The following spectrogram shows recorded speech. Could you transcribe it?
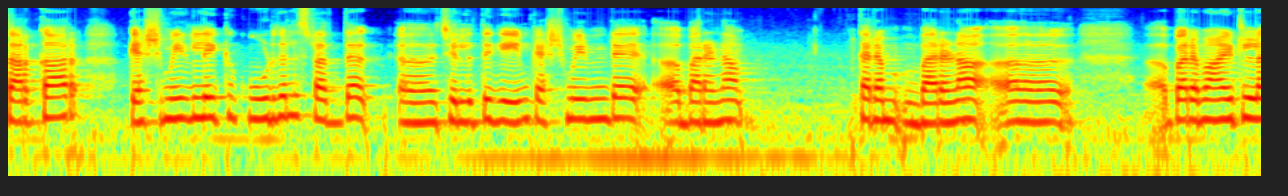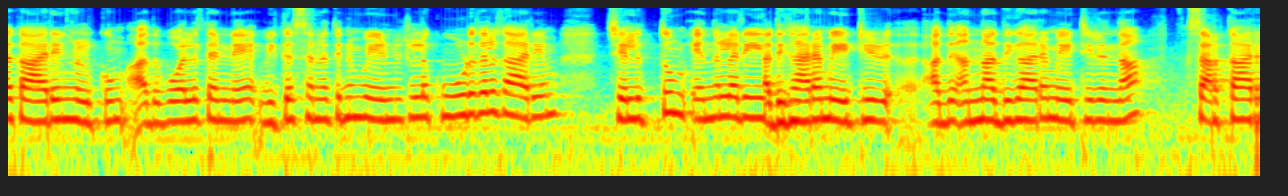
സർക്കാർ കാശ്മീരിലേക്ക് കൂടുതൽ ശ്രദ്ധ ചെലുത്തുകയും കാശ്മീരിന്റെ ഭരണ കരം ഭരണ പരമായിട്ടുള്ള കാര്യങ്ങൾക്കും അതുപോലെ തന്നെ വികസനത്തിനും വേണ്ടിയിട്ടുള്ള കൂടുതൽ കാര്യം ചെലുത്തും എന്നുള്ള രീതി അധികാരമേറ്റി അന്ന് അധികാരമേറ്റിരുന്ന സർക്കാർ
